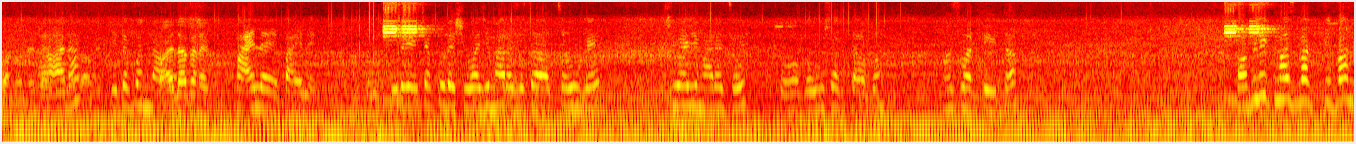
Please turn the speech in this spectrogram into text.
बनवलेला हा ना? आहे तिथं पण पाहिला का नाही? पाहिलंय पाहिलंय. पुढे याच्यापुढे शिवाजी महाराजाचा चौक आहे. शिवाजी महाराज चौक. तो बघू शकता आपण. मस्त वाटते इथं. पब्लिक मस्त बघते पण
